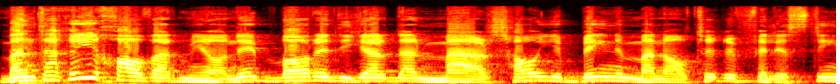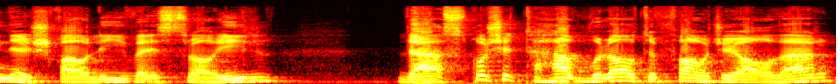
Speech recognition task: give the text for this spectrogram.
منطقه خاورمیانه بار دیگر در مرزهای بین مناطق فلسطین اشغالی و اسرائیل دستخوش تحولات فاجعه آور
